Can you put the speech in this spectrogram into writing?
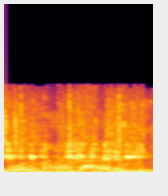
You're my mind I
